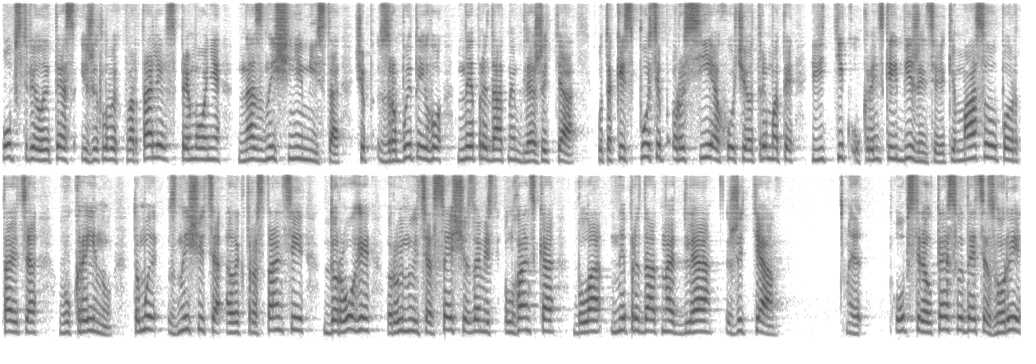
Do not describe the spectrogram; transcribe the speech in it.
Обстріли ТЕС і житлових кварталів спрямовані на знищення міста, щоб зробити його непридатним для життя. У такий спосіб Росія хоче отримати відтік українських біженців, які масово повертаються в Україну. Тому знищуються електростанції, дороги, руйнується все, що замість Луганська була непридатна для життя. Обстріл ТЕС ведеться з гори,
